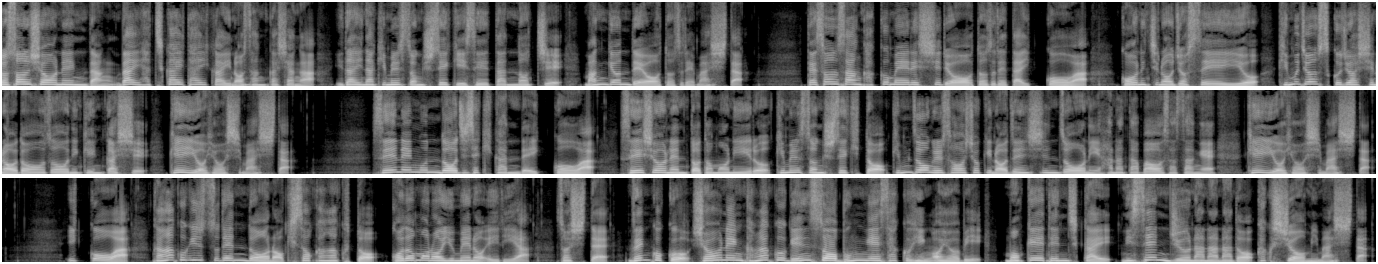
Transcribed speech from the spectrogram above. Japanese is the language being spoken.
著村少年団第8回大会の参加者が偉大なキム・イルソン主席生誕の地、マンギョンデを訪れました。テソン山革命列車領を訪れた一行は、抗日の女性英雄、キム・ジョンスク女子の銅像に喧嘩し、敬意を表しました。青年運動自責館で一行は、青少年と共にいるキム・イルソン主席とキム・ジョンイル総書記の全身像に花束を捧げ、敬意を表しました。一行は科学技術伝道の基礎科学と子供の夢のエリア、そして全国少年科学幻想文芸作品及び模型展示会2017など各種を見ました。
